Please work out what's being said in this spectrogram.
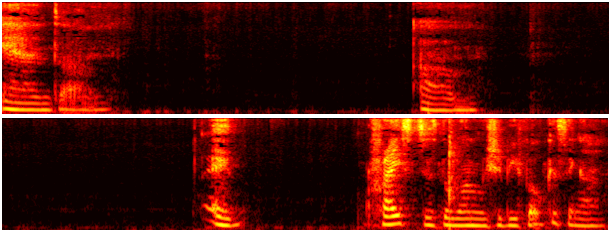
and um um a, christ is the one we should be focusing on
